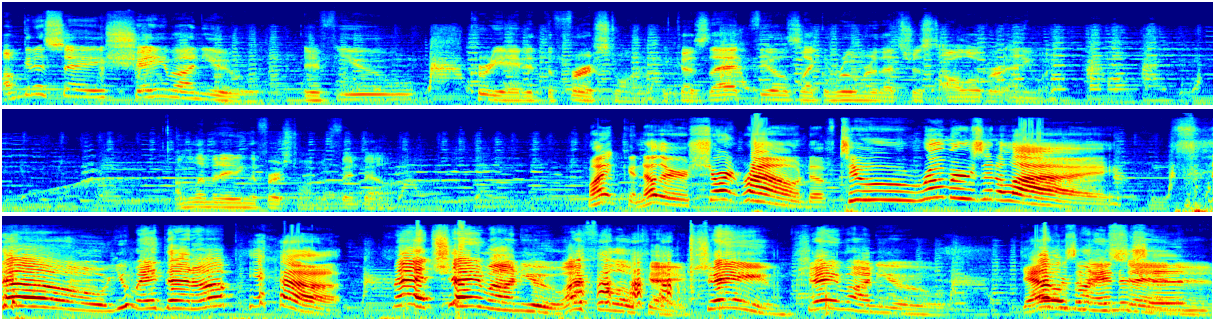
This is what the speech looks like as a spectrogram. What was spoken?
I'm gonna say shame on you if you created the first one because that feels like a rumor that's just all over anyway. I'm eliminating the first one with Finn Balor. Mike, another short round of two rumors and a lie. No, you made that up, Yeah. Matt. Shame on you. I feel okay. shame, shame on you. Gallows and Everybody's Anderson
